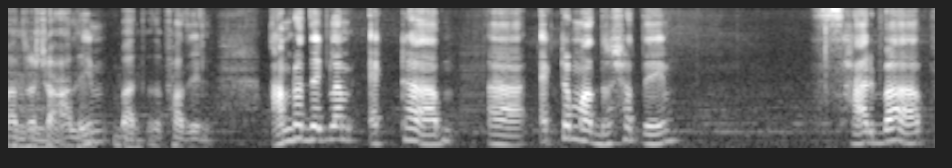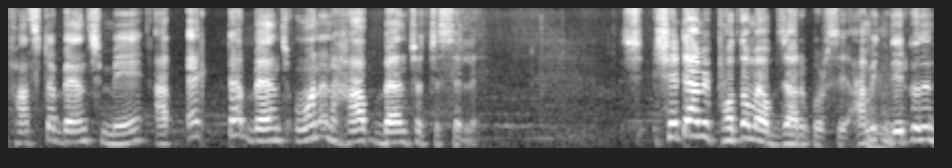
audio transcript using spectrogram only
মাদ্রাসা আলিম বা ফাজিল আমরা দেখলাম একটা একটা মাদ্রাসাতে সার বা পাঁচটা বেঞ্চ মেয়ে আর একটা bench one and half bench হচ্ছে ছেলে। সেটা আমি প্রথমে অবজার্ভ করছি। আমি দীর্ঘদিন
